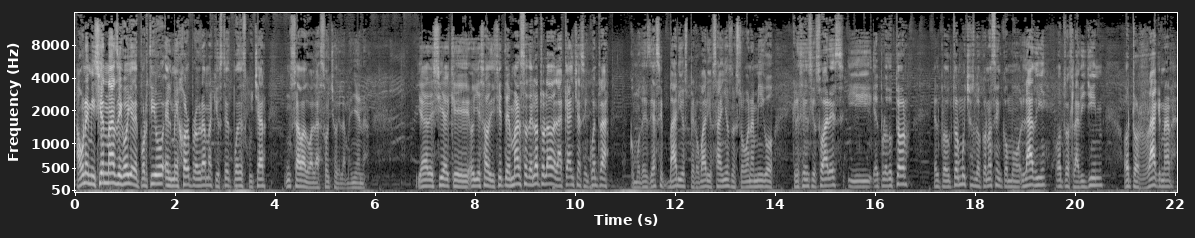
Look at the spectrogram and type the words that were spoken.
a una emisión más de Goya Deportivo, el mejor programa que usted puede escuchar un sábado a las 8 de la mañana. Ya decía que hoy es sábado 17 de marzo, del otro lado de la cancha se encuentra como desde hace varios, pero varios años, nuestro buen amigo Crescencio Suárez y el productor el productor muchos lo conocen como Ladi, otros Ladillín, otros Ragnar,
